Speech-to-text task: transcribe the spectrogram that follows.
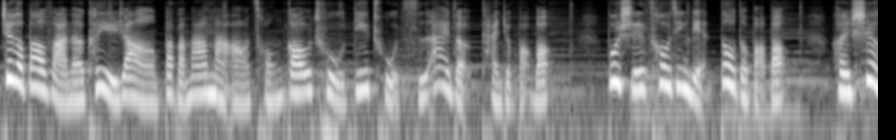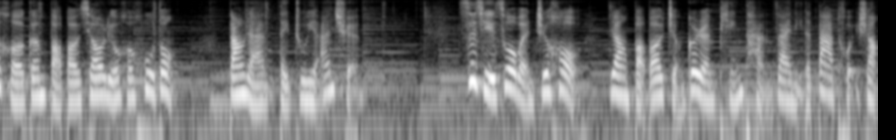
这个抱法呢，可以让爸爸妈妈啊从高处低处慈爱地看着宝宝，不时凑近脸逗逗宝宝，很适合跟宝宝交流和互动。当然得注意安全。自己坐稳之后，让宝宝整个人平躺在你的大腿上，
